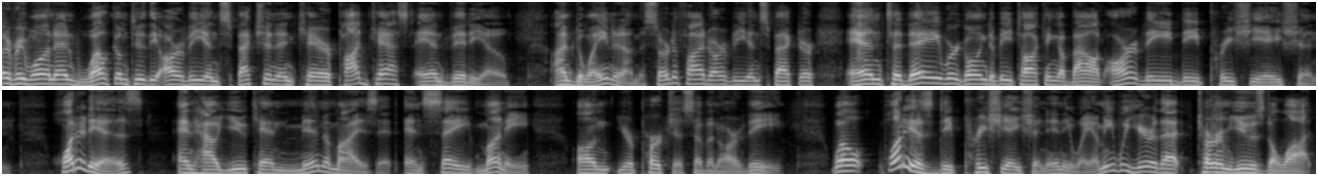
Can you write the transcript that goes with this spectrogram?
everyone, and welcome to the RV Inspection and Care podcast and video. I'm Dwayne, and I'm a certified RV inspector. And today we're going to be talking about RV depreciation, what it is, and how you can minimize it and save money on your purchase of an RV. Well, what is depreciation anyway? I mean, we hear that term used a lot.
